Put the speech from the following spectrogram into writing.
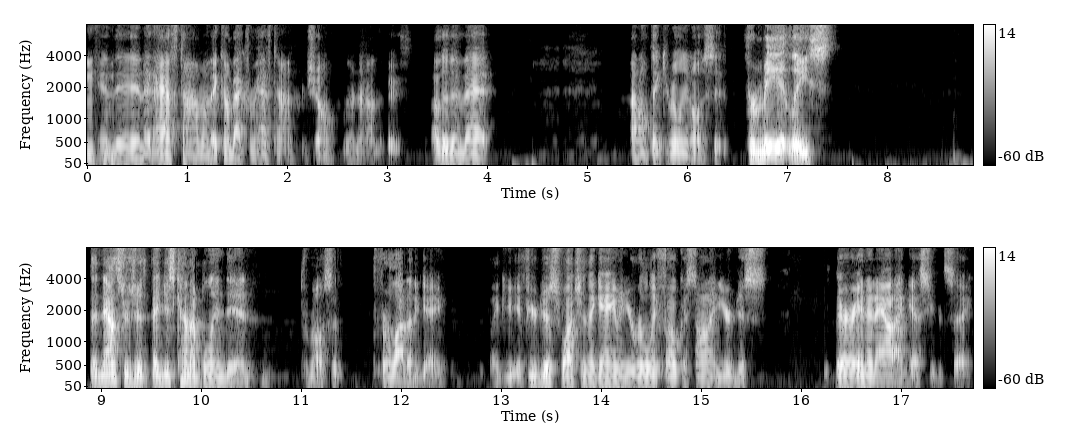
Mhm. and then at halftime when they come back from halftime and show them they're not in the booth. Other than that, I don't think you really notice it. For me, at least, the announcers just they just kind of blend in for most of for a lot of the game. Like if you're just watching the game and you're really focused on it, you're just they're in and out. I guess you would say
